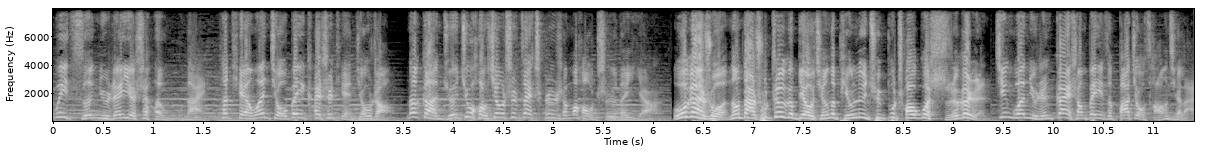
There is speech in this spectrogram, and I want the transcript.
为此，女人也是很无奈。她舔完脚背，开始舔脚掌，那感觉就好像是在吃什么好吃的一样。我敢说，能打出这个表情的评论区不超过十个人。尽管女人盖上被子把脚藏起来，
